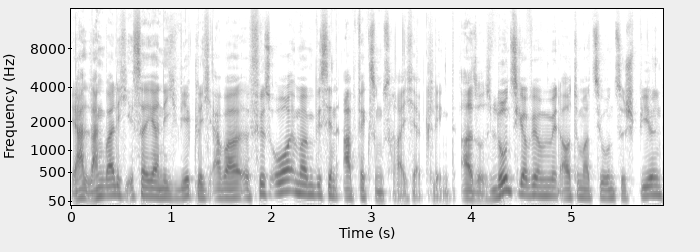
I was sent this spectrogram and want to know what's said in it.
ja, langweilig ist er ja nicht wirklich, aber fürs Ohr immer ein bisschen abwechslungsreicher klingt. Also es lohnt sich auf jeden Fall mit Automation zu spielen.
